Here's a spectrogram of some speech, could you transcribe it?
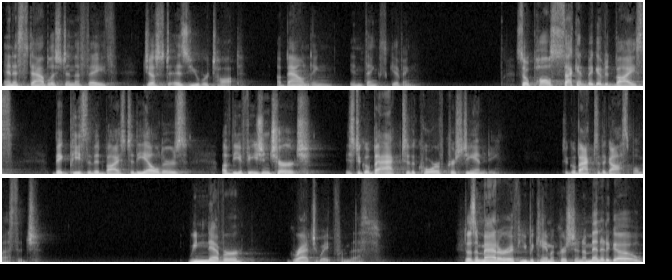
and established in the faith, just as you were taught, abounding in thanksgiving. So, Paul's second big of advice, big piece of advice to the elders of the Ephesian church is to go back to the core of Christianity, to go back to the gospel message. We never graduate from this. Doesn't matter if you became a Christian a minute ago,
